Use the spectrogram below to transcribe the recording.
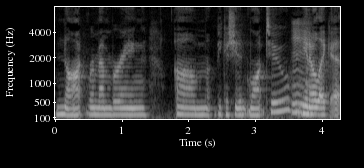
not remembering um because she didn't want to you know like uh,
